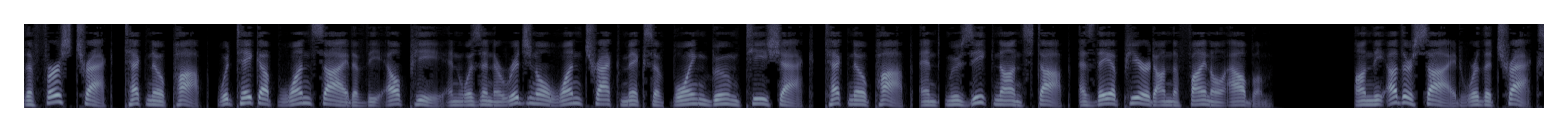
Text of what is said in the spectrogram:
The first track, Techno Pop, would take up one side of the LP and was an original one-track mix of Boing Boom Tschak, Techno Pop, and Musique Non-Stop, as they appeared on the final album. On the other side were the tracks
